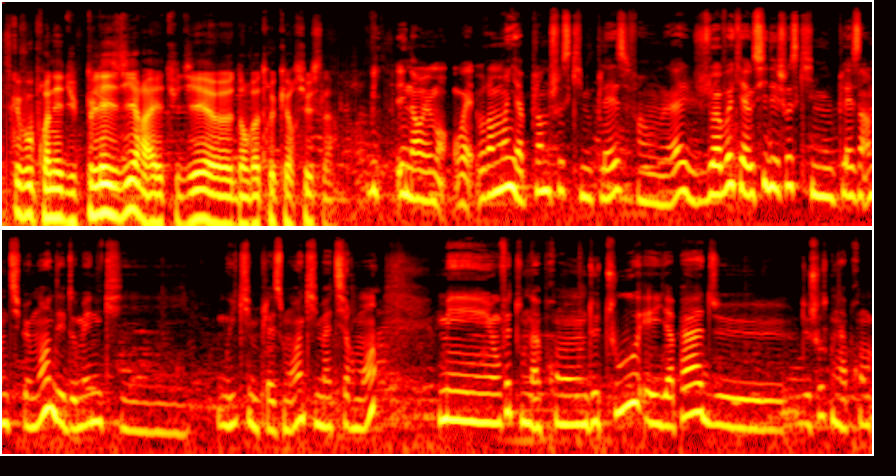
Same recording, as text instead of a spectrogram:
Est-ce que vous prenez du plaisir à étudier euh, dans votre cursus là? Oui, énormément. Ouais, vraiment, il y a plein de choses qui me plaisent. Enfin, je dois avouer qu'il y a aussi des choses qui me plaisent un petit peu moins, des domaines qui, oui, qui me plaisent moins, qui m'attirent moins. Mais en fait, on apprend de tout et il n'y a pas de, de choses qu'on apprend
